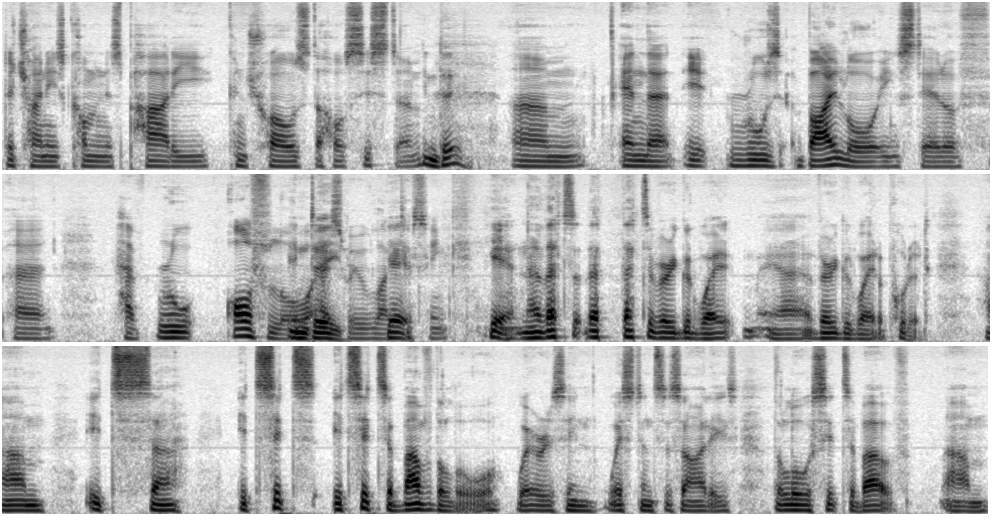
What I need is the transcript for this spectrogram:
the Chinese Communist Party controls the whole system. Indeed. Um, and that it rules by law instead of uh, have rule of law, Indeed. as we would like yes. to think. Yeah, no, that's that, that's a very good way, uh, very good way to put it. Um, it's uh, it sits it sits above the law, whereas in Western societies the law sits above um,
